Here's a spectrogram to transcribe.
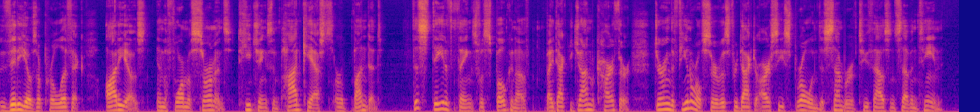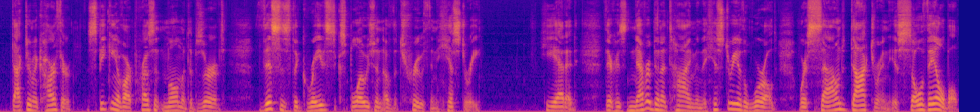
Videos are prolific, audios, in the form of sermons, teachings, and podcasts, are abundant. This state of things was spoken of by Dr. John MacArthur during the funeral service for Dr. R.C. Sproul in December of 2017. Dr. MacArthur, speaking of our present moment, observed, This is the greatest explosion of the truth in history. He added, There has never been a time in the history of the world where sound doctrine is so available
